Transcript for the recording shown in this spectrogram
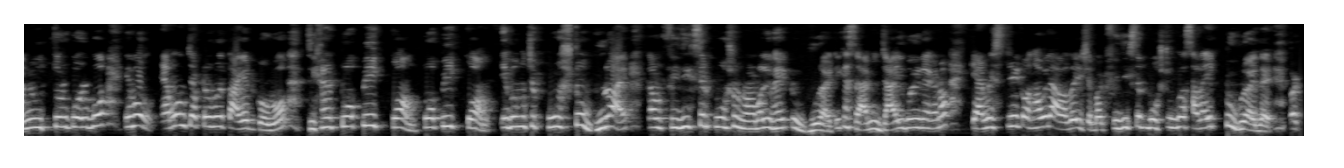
আমি উত্তর করব এবং এমন চ্যাপ্টারগুলো টার্গেট করব যেখানে টপিক কম টপিক কম এবং হচ্ছে প্রশ্ন ঘুরায়, কারণ ফিজিক্সের প্রশ্ন নর্মালি ভাই একটু ঘুরায়, ঠিক আছে? আমি যাই বলি না কেন কেমিস্ট্রির কথা বলে আলাদা হিসেবে বাট ফিজিক্সের প্রশ্নগুলো সারা একটু ঘুরায় দেয়। বাট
